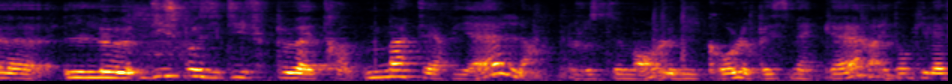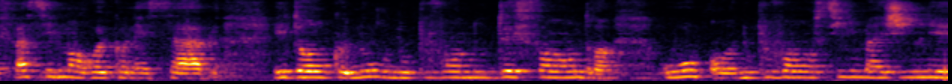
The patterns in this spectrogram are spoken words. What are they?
euh, le dispositif peut être matériel, justement, le micro, le pacemaker, et donc il est facilement reconnaissable, et donc nous, nous pouvons nous défendre, ou euh, nous pouvons aussi imaginer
